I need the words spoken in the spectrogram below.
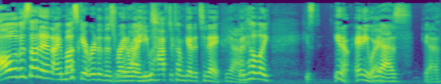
all of a sudden I must get rid of this right, away. You have to come get it today. Yeah. But he'll like he's you know anyway. Yes. Yeah.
